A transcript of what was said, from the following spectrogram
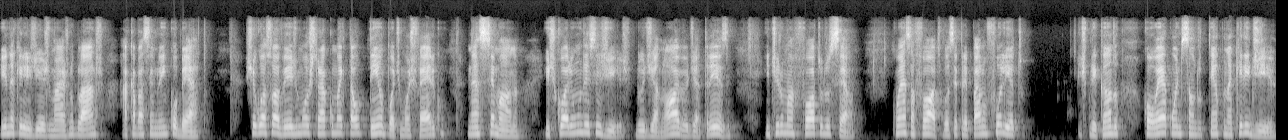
e naqueles dias mais nublados acaba sendo encoberto. Chegou a sua vez de mostrar como é que está o tempo atmosférico nessa semana. Escolhe um desses dias, do dia 9 ao dia 13, e tira uma foto do céu. Com essa foto, você prepara um folheto explicando qual é a condição do tempo naquele dia.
